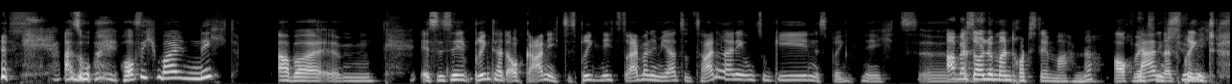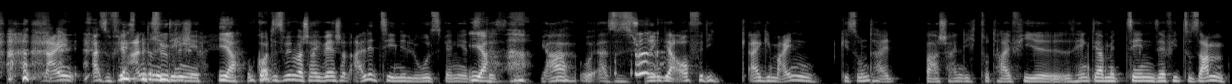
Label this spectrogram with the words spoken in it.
also hoffe ich mal nicht. Aber ähm, es ist, bringt halt auch gar nichts. Es bringt nichts, dreimal im Jahr zur Zahnreinigung zu gehen. Es bringt nichts. ähm, Aber sollte man trotzdem machen, ne? Auch wenn es Ja, nichts bringt. nein, also für andere. Dinge. Ja. Um Gottes Willen, wahrscheinlich wäre schon alle Zähne los, wenn jetzt Ja. das. Ja, also es springt ja auch für die allgemeinen Gesundheit wahrscheinlich total viel. Es hängt ja mit Zähnen sehr viel zusammen.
